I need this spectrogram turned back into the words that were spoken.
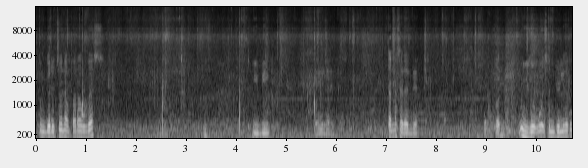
Itong diretso na para hugas. Rin. Tanah sa tadi. Aircon. Uy, gawa sandalero.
